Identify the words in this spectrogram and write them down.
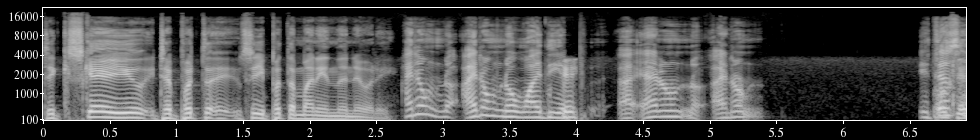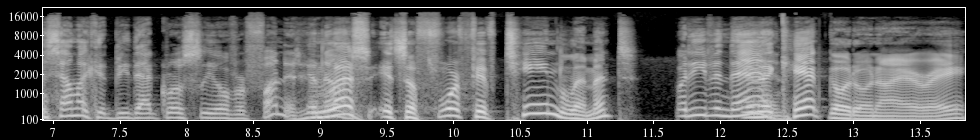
to scare you to put the so you put the money in the annuity. I don't know. I don't know why the. Okay. I, I don't know. I don't. It doesn't Okay. sound like it'd be that grossly overfunded. Who knows? Unless it's a 415 limit but even then. and it can't go to an IRA,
